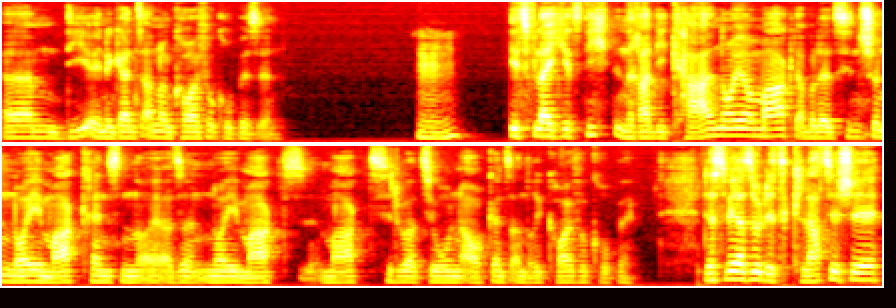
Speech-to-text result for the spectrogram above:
ähm, die in einer ganz anderen Käufergruppe sind. Mhm. Ist vielleicht jetzt nicht ein radikal neuer Markt, aber da sind schon neue Marktgrenzen, also neue Markt, Marktsituationen, auch ganz andere Käufergruppe. Das wäre so das klassische,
